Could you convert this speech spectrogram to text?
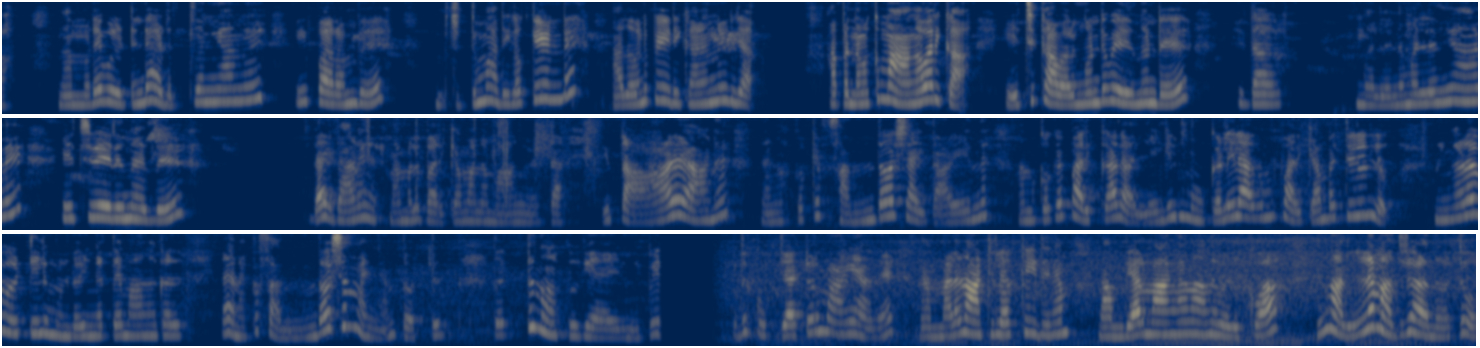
നമ്മുടെ വീട്ടിന്റെ അടുത്ത് തന്നെയാണ് ഈ പറമ്പ്. ചുറ്റും മതിലൊക്കെ ഉണ്ട്. അതുകൊണ്ട് പേടിക്കാനൊന്നുമില്ല. അപ്പം നമുക്ക് മാങ്ങ പറിക്കാം. ഏച്ചി കവറും കൊണ്ട് വരുന്നുണ്ട്. ഇതാ മല്ലന മല്ലനെയാണ് ഏച്ചി വരുന്നത്. ഇതാ ഇതാണ് നമ്മൾ പറിക്കാൻ വന്ന മാങ്ങ കേട്ടാ. ഈ താഴെയാണ് ഞങ്ങൾക്കൊക്കെ സന്തോഷമായി താഴേന്ന് നമുക്കൊക്കെ പറിക്കാമല്ലോ അല്ലെങ്കിൽ മുകളിലാകുമ്പോൾ പറിക്കാൻ പറ്റില്ലല്ലോ. നിങ്ങളുടെ വീട്ടിലുമുണ്ടോ ഇങ്ങനത്തെ മാങ്ങകൾ? എനക്ക് സന്തോഷമായി ഞാൻ തൊട്ട് തൊട്ട് നോക്കുകയായിരുന്നു. ഇപ്പം ഇത് കുറ്റ്യാട്ടൂർ മാങ്ങയാണ്. നമ്മളെ നാട്ടിലൊക്കെ ഇതിനും നമ്പ്യാർ മാങ്ങ എന്നാണ് വിളിക്കുക. ഇത് നല്ല മധുരമാണ് കേട്ടോ.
